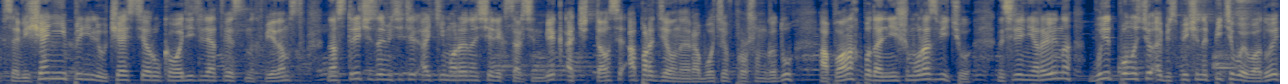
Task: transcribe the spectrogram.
В совещании приняли участие руководители ответственных ведомств. На встрече заместитель Акима района Серик Сарсенбек отчитался о проделанной работе в прошлом году, о планах по дальнейшему развитию. Население района будет полностью обеспечено питьевой водой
